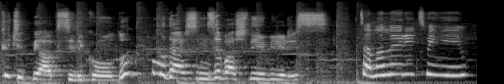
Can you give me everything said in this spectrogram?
küçük bir aksilik oldu ama dersimize başlayabiliriz. Tamam öğretmenim.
